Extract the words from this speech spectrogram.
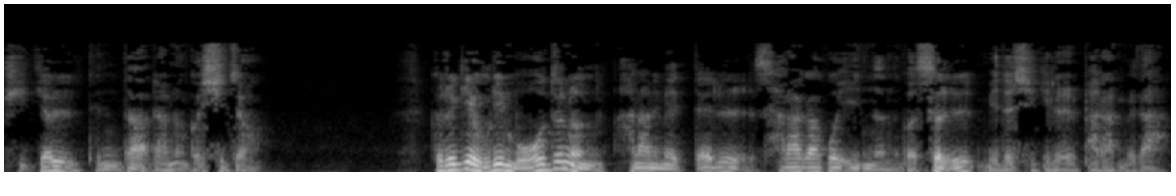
귀결된다라는 것이죠. 그러기에 우리 모두는 하나님의 때를 살아가고 있는 것을 믿으시기를 바랍니다.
